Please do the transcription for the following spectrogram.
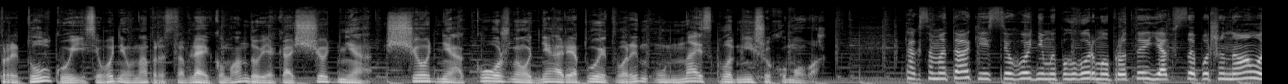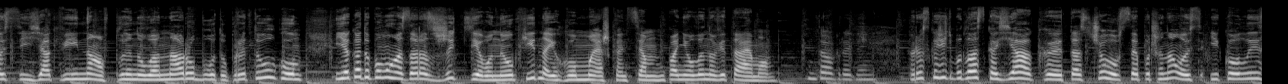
притулку, і сьогодні вона представляє команду, яка щодня, щодня, кожного дня рятує тварин у найскладніших умовах. Так саме так, і сьогодні ми поговоримо про те, як все починалось, і як війна вплинула на роботу притулку, і яка допомога зараз життєво необхідна його мешканцям. Пані Олено, вітаємо. Добрий день. Розкажіть, будь ласка, як е, та з чого все починалось, і коли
